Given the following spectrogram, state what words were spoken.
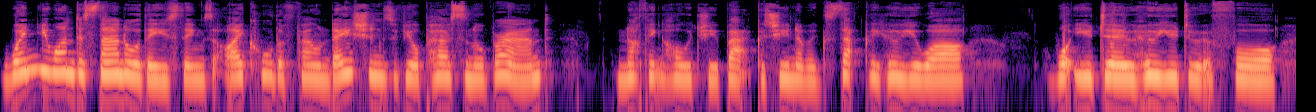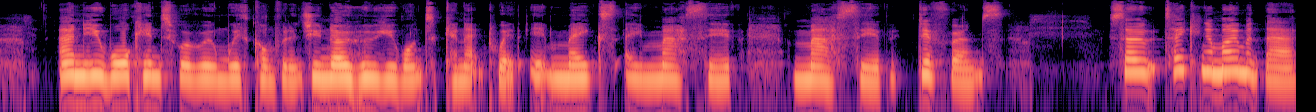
When you understand all these things I call the foundations of your personal brand, nothing holds you back because you know exactly who you are, what you do, who you do it for, and you walk into a room with confidence, you know who you want to connect with, it makes a massive, massive difference. So, taking a moment there,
